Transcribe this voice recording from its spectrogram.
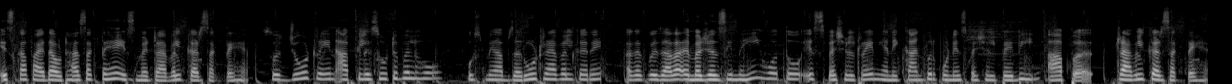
इसका फ़ायदा उठा सकते हैं, इसमें ट्रेवल कर सकते हैं। सो जो ट्रेन आपके लिए सूटेबल हो उसमें आप ज़रूर ट्रैवल करें। अगर कोई ज़्यादा इमरजेंसी नहीं हो तो इस स्पेशल ट्रेन यानी कानपुर पुणे स्पेशल पे भी आप ट्रैवल कर सकते हैं।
